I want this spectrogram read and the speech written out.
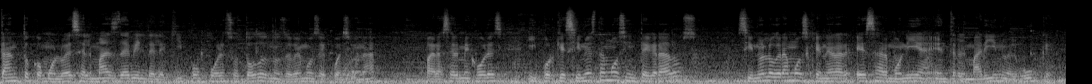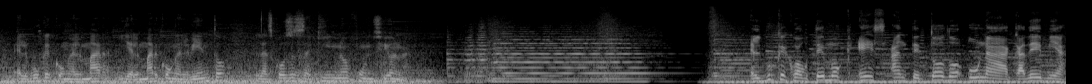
tanto como lo es el más débil del equipo, por eso todos nos debemos de cohesionar para ser mejores y porque si no estamos integrados, si no logramos generar esa armonía entre el marino, el buque, el buque con el mar y el mar con el viento, las cosas aquí no funcionan. El buque Cuauhtémoc es ante todo una academia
